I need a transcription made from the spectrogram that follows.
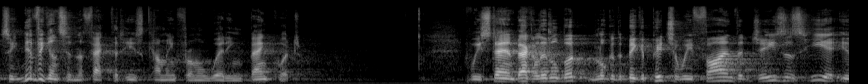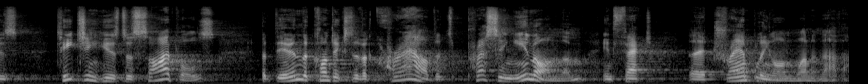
significance in the fact that he's coming from a wedding banquet? If we stand back a little bit and look at the bigger picture, we find that Jesus here is teaching his disciples, but they're in the context of a crowd that's pressing in on them. In fact, they're trampling on one another.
